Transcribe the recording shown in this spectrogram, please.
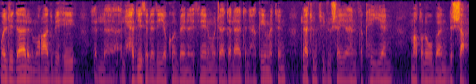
والجدال المراد به الحديث الذي يكون بين اثنين مجادلات عقيمة لا تنتج شيئا فقهيا مطلوبا للشرع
